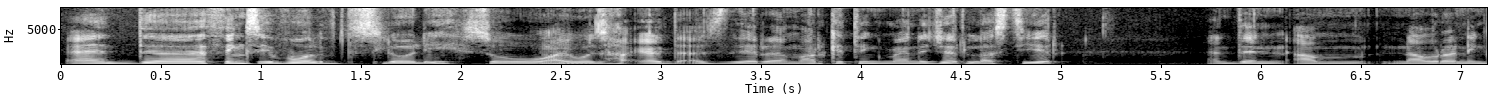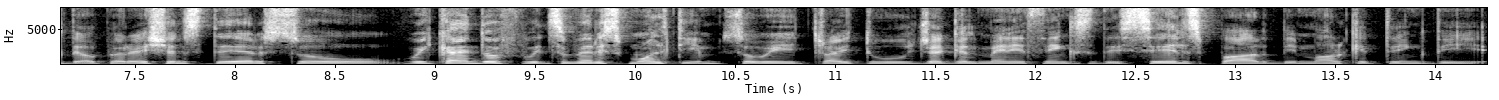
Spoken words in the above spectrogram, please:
and uh, things evolved slowly. So I Mm. was hired as their uh, marketing manager last year, and then I'm now running the operations there. So we kind of it's a very small team, so we try to juggle many things: the sales part, the marketing, the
